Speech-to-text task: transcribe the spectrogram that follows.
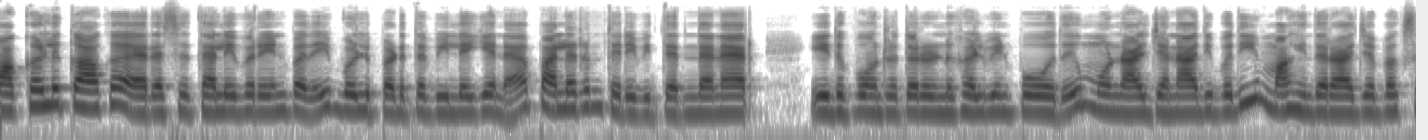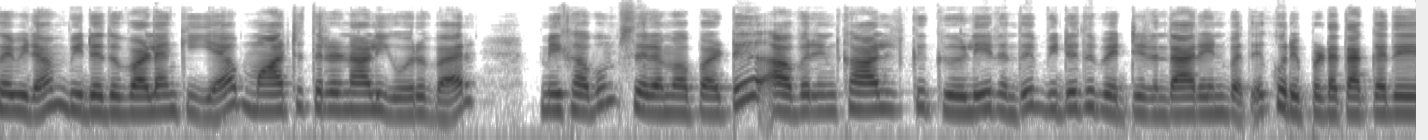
மக்களுக்காக அரசு தலைவர் என்பதை வெளிப்படுத்தவில்லை என பலரும் தெரிவித்திருந்தனர். இதுபோன்றதொரு நிகழ்வின் போது முன்னாள் ஜனாதிபதி மஹிந்த ராஜபக்சவிடம் விருது வழங்கிய மாற்றுத்திறனாளி ஒருவர் மிகவும் சிரமப்பட்டு அவரின் காலிற்கு கீழிருந்து விருது பெற்றிருந்தார் என்பது குறிப்பிடத்தக்கது.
